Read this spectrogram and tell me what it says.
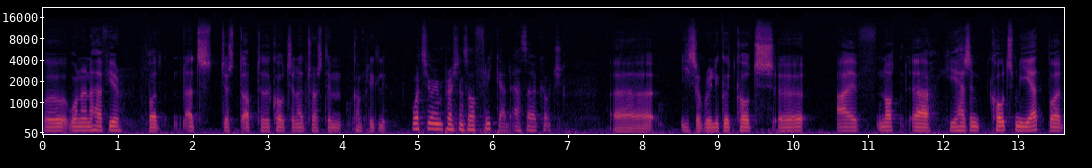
uh, one and a half year. But that's just up to the coach, and I trust him completely. What's your impressions of Rikard as a coach? Uh, he's a really good coach. Uh, I've not, uh, he hasn't coached me yet, but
